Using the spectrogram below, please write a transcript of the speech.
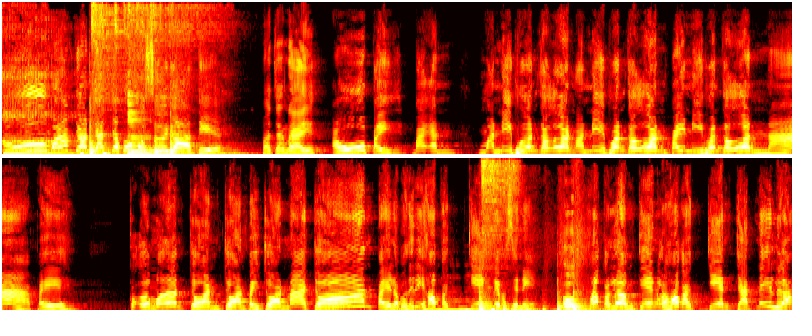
เอาหมาล้ำจอนจัดจะบ่กูซื้อยอดติมาจังไดเอาไปไปอันมันนี่เพื่อนก็เอิ้นอันนี้เพื่อนก็เอิ้นไปนี่เพื่อนก็เอิ้นนะไป ก็เออมาเอิ้นจอนจอนไปจอนมาจอนไปแล้วพอที่นี่เขาก็เก่งเนี่ยพอที่นี่เออ เขาก็เริ่มเก่งแล้วเขาก็เจนจัดในเรื่อง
